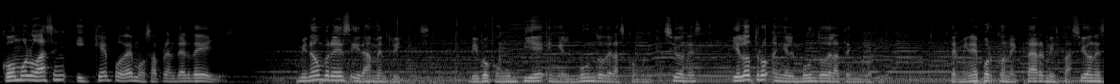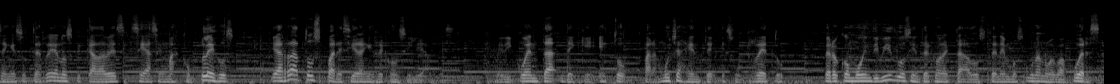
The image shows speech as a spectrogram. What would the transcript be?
¿Cómo lo hacen y qué podemos aprender de ellos? Mi nombre es Irán Enríquez. Vivo con un pie en el mundo de las comunicaciones y el otro en el mundo de la tecnología. Terminé por conectar mis pasiones en esos terrenos que cada vez se hacen más complejos y a ratos parecieran irreconciliables. Me di cuenta de que esto para mucha gente es un reto, pero como individuos interconectados tenemos una nueva fuerza.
